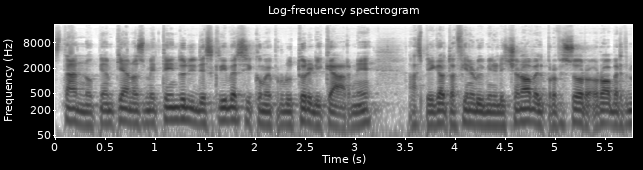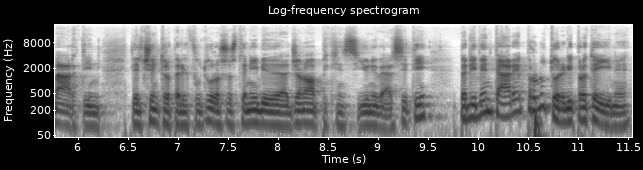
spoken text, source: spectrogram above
Stanno pian piano smettendo di descriversi come produttori di carne, ha spiegato a fine 2019 il professor Robert Martin del Centro per il Futuro Sostenibile della John Hopkins University, per diventare produttori di proteine.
